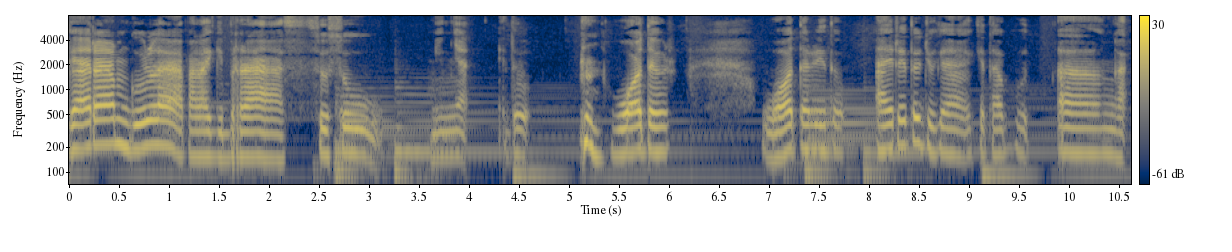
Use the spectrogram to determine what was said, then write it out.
garam gula apalagi beras susu minyak itu water. Water itu air itu juga kita but uh, nggak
